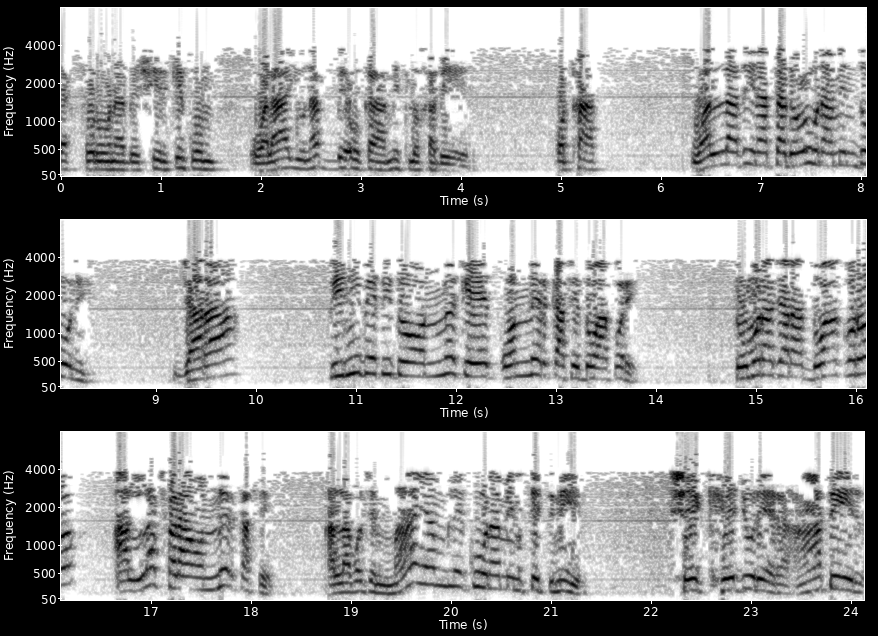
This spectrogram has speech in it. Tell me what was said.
يكفرون بشرككم ولا ينبئك مثل خبير অর্থাৎ যারা তিনি ব্যতীত অন্যকে, অন্যের কাছে দোয়া করে। তোমরা যারা দোয়া করো, আল্লাহ ছাড়া অন্যের কাছে। আল্লাহ বলছেন মায়ামলে কুন আমিন কিতমির। সে খেজুরের আটির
